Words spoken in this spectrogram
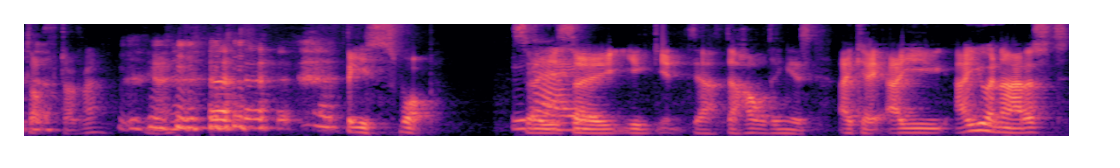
top photographer. But you swap. So Okay. so you get the, the whole thing is okay. Are you are you an artist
